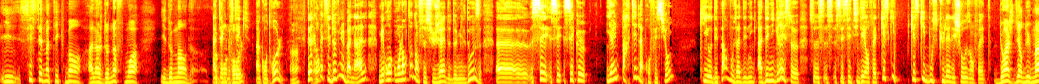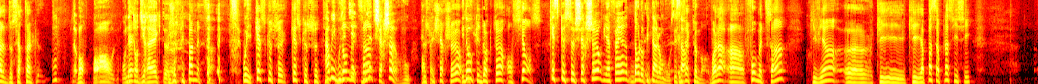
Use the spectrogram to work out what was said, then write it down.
ils- systématiquement, à l'âge de 9 mois, ils demandent Un, un, diagnostic, contrôle. un contrôle. hein? C'est-à-dire qu'en fait, c'est devenu banal, mais on, on l'entend dans ce sujet de 2012, euh, c'est c'est- c'est que il y a une partie de la profession qui, au départ, vous a, dénig- a dénigré ce- ce- ce- ce- cette idée, en fait. Qu'est-ce qui, qu'est-ce qui bousculait les choses, en fait? Dois-je dire du mal de certains Bon, Oh, on est en direct. je ne suis pas médecin. Oui. Qu'est-ce que ce, qu'est-ce que ce type Ah oui, vous, non étiez, médecin vous êtes chercheur, vous. Je suis chercheur, Et donc- je suis docteur en sciences. Qu'est-ce que ce chercheur vient faire dans l'hôpital, en gros C'est ça? Exactement. Voilà un faux médecin qui vient, euh, qui qui n'a pas sa place ici.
